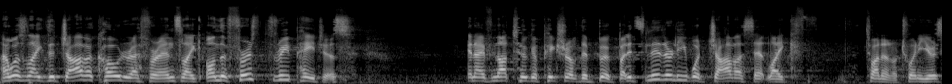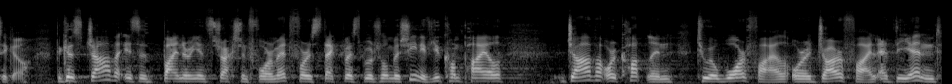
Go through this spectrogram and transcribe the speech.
I was like the Java code reference, like on the first three pages. And I've not took a picture of the book, but it's literally what Java said like, I don't know, 20 years ago. Because Java is a binary instruction format for a stack-based virtual machine. If you compile Java or Kotlin to a WAR file or a jar file, at the end,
